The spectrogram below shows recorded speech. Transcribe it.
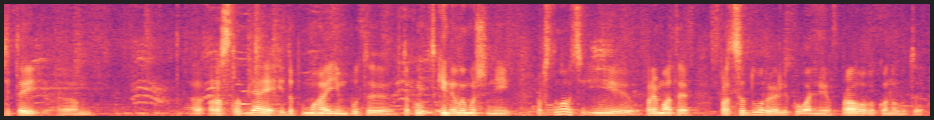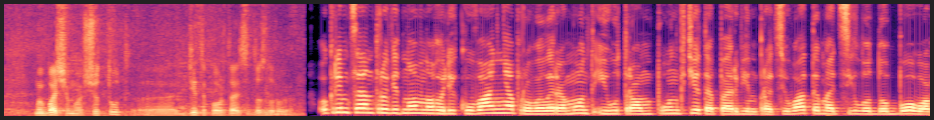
дітей. ем, розслабляє і допомагає їм бути в таку- такій невимушеній обстановці і приймати процедури, лікувальні вправи виконувати. Ми бачимо, що тут е, діти повертаються до здоров'я. Окрім центру відновного лікування, провели ремонт і у травмпункті. Тепер він працюватиме цілодобово.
